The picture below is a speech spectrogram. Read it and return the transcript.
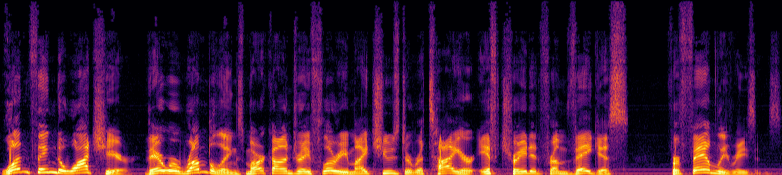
One thing to watch here there were rumblings Marc Andre Fleury might choose to retire if traded from Vegas for family reasons.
